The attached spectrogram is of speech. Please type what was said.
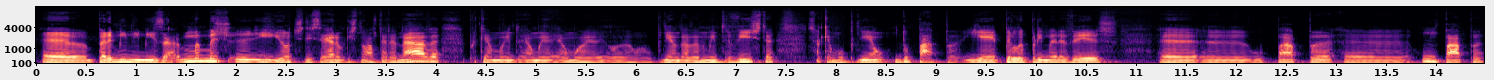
Uh, para minimizar. Ma- Mas, uh, e outros disseram que isto não altera nada, porque é uma, é, uma, é uma- é uma opinião dada numa entrevista, só que é uma opinião do Papa. E é pela primeira vez o Papa, uh, um Papa,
